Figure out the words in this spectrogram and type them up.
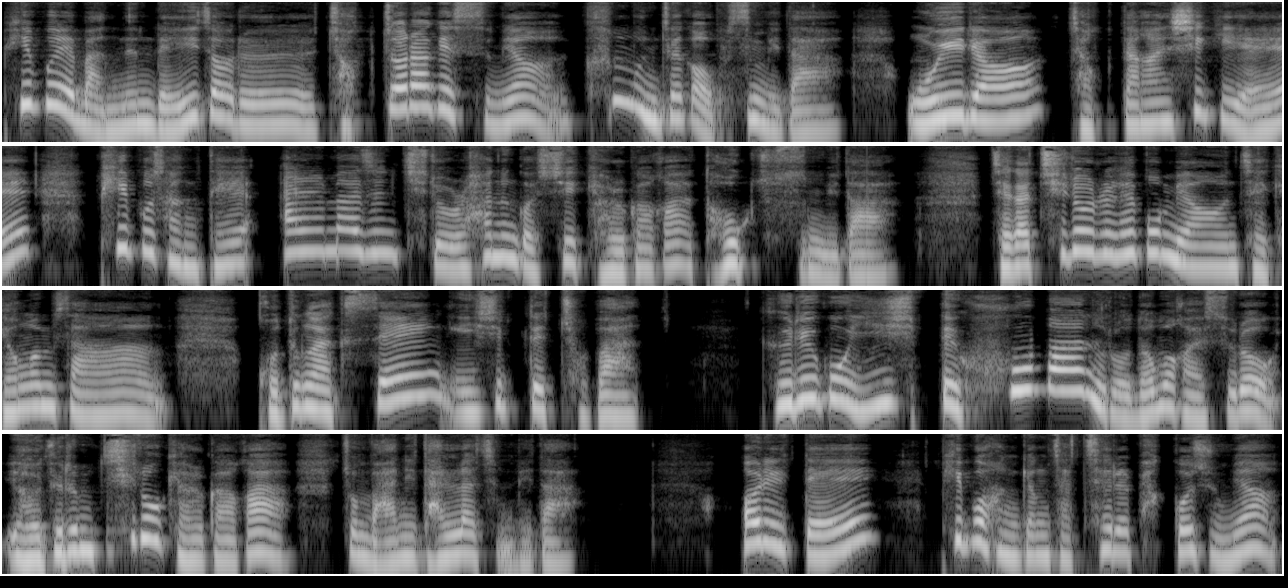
피부에 맞는 레이저를 적절하게 쓰면 큰 문제가 없습니다. 오히려 적당한 시기에 피부 상태에 알맞은 치료를 하는 것이 결과가 더욱 좋습니다. 제가 치료를 해보면 제 경험상 고등학생 20대 초반, 그리고 20대 후반으로 넘어갈수록 여드름 치료 결과가 좀 많이 달라집니다. 어릴 때 피부 환경 자체를 바꿔주면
